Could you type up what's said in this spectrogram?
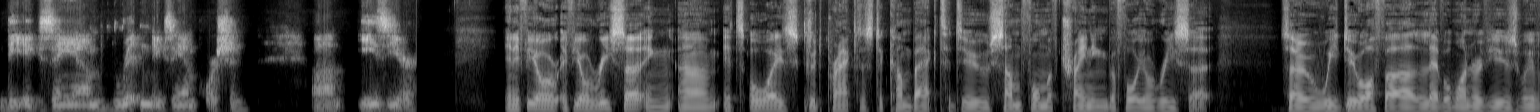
the exam, written exam portion, um, easier. And if you're if you're recerting, um, it's always good practice to come back to do some form of training before your recert. So we do offer level one reviews. we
